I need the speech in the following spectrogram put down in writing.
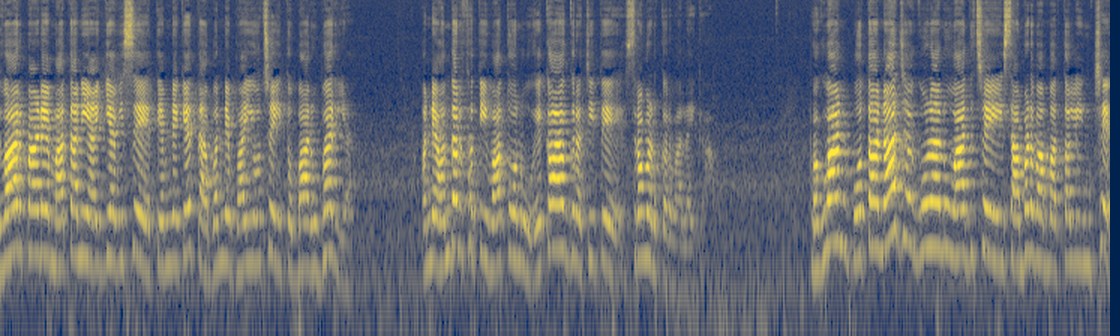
દ્વારપાળે માતાની આજ્ઞા વિશે તેમને કહેતા બંને ભાઈઓ છે એ તો બહાર ઊભા રહ્યા અને અંદર થતી વાતોનું એકાગ્ર ચિત્તે શ્રવણ કરવા લાગ્યા. ભગવાન પોતાના જ ગુણાનુવાદ છે એ સાંભળવામાં તલીન છે.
